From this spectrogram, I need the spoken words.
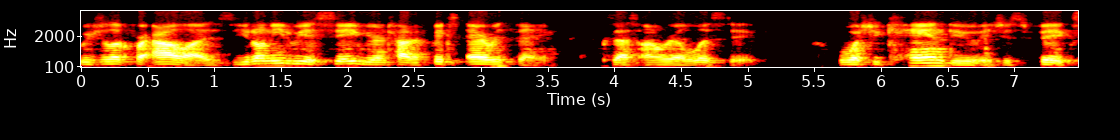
We should look for allies. You don't need to be a savior and try to fix everything because that's unrealistic. But what you can do is just fix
